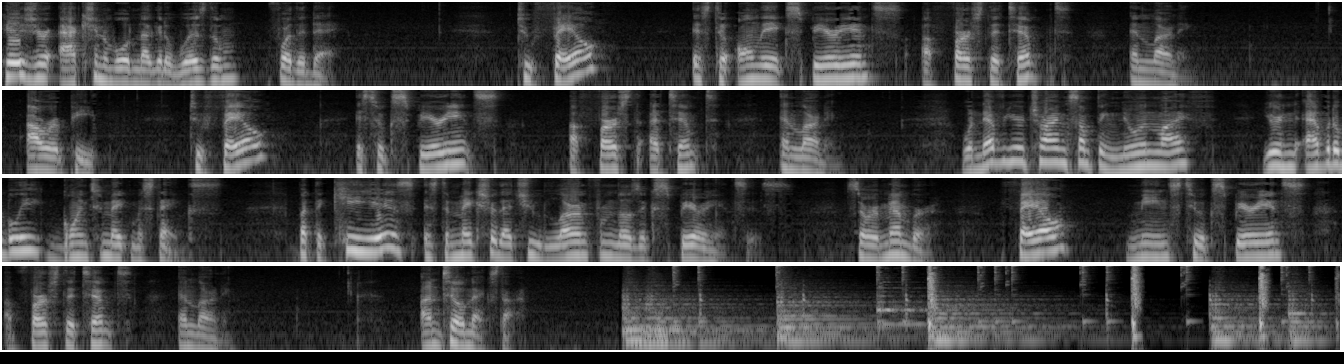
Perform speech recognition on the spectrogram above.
Here's your actionable nugget of wisdom for the day. To fail is to only experience a first attempt in learning. I'll repeat. To fail is to experience a first attempt in learning. Whenever you're trying something new in life, you're inevitably going to make mistakes. But the key is, is to make sure that you learn from those experiences. So remember, fail means to experience a first attempt and learning. Until next time.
